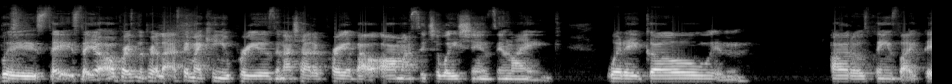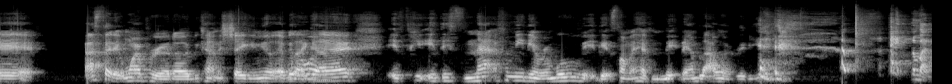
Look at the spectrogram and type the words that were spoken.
But say say your own personal prayer. Like I say my Kenya prayers, and I try to pray about all my situations and like where they go and all those things like that. I said it one prayer though, it'd be kind of shaking me up. I'd be like, God, if he, if it's not for me, then remove it. Then something happen. Then I'm like, I wasn't ready yet. Nobody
